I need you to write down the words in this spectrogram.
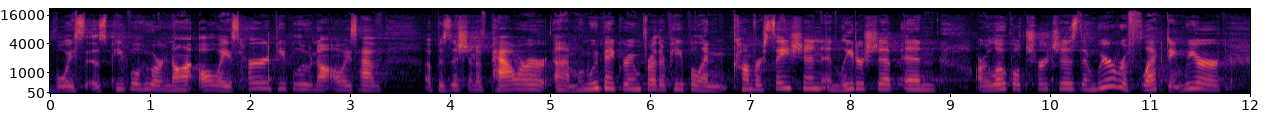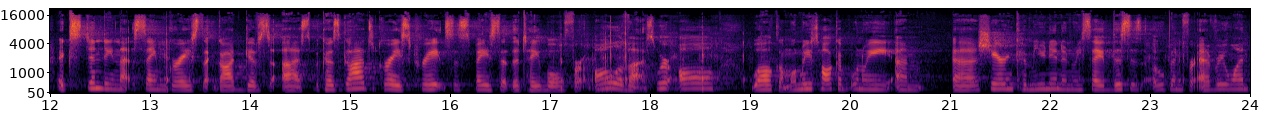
voices, people who are not always heard, people who not always have a position of power, um, when we make room for other people in conversation and leadership in our local churches, then we're reflecting. We are extending that same grace that God gives to us because God's grace creates a space at the table for all of us. We're all welcome. When we talk, when we um, uh, share in communion and we say this is open for everyone,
